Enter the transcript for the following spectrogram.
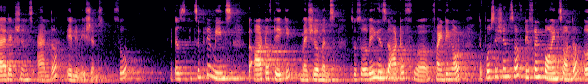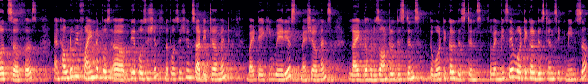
directions and the elevations. So, it is it simply means the art of taking measurements. So, surveying is the art of uh, finding out the positions of different points on the earth's surface and how do we find the pos uh, their positions? The positions are determined by taking various measurements like the horizontal distance, the vertical distance. So, when we say vertical distance it means the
